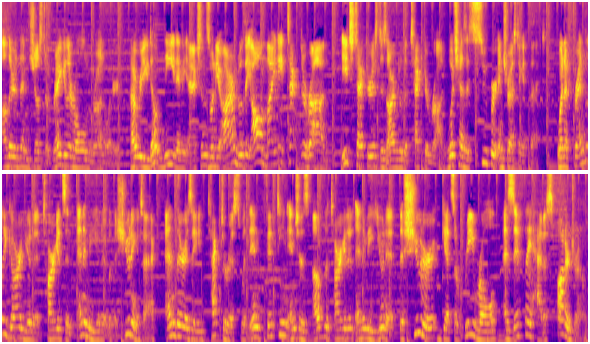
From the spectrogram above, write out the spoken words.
other than just a regular old run order. However, you don't need any actions when you're armed with the almighty Tector Rod. Each Tectorist is armed with a Tector Rod, which has a super interesting effect. When a friendly Ghar unit targets an enemy unit with a shooting attack, and there is a Tectorist within 15 inches of the targeted enemy unit, the shooter gets a reroll as if they had a spotter drone.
